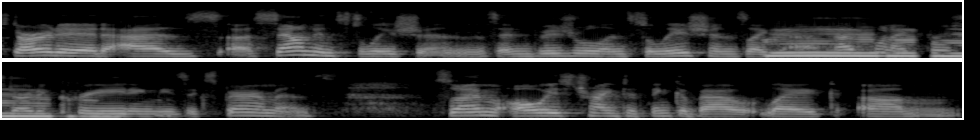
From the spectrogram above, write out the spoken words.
started as uh, sound installations and visual installations like that. That's when I first started mm-hmm. creating these experiments. So I'm always trying to think about like um,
